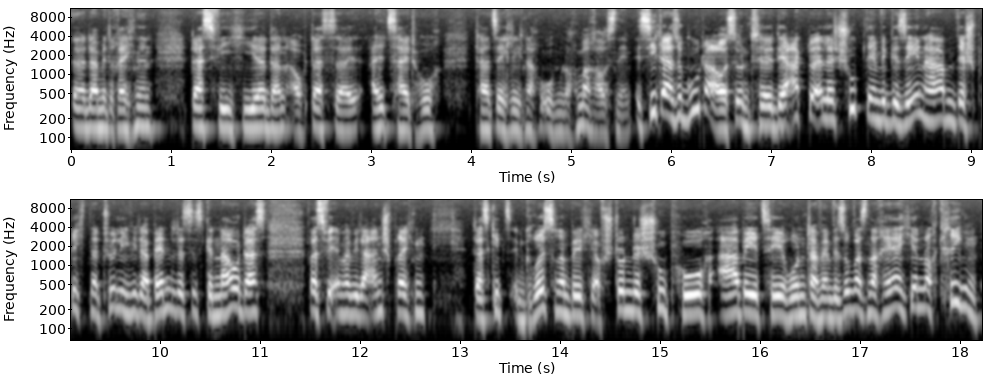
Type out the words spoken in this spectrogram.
äh, damit rechnen, dass wir hier dann auch das äh, Allzeithoch tatsächlich nach oben noch mal rausnehmen. Es sieht also gut aus und äh, der aktuelle Schub, den wir gesehen haben, der spricht natürlich wieder Bände. Das ist genau das, was wir immer wieder ansprechen. Das gibt es im größeren Bild hier auf Stunde, Schub hoch, A, B, C runter. Wenn wir sowas nachher hier noch kriegen,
